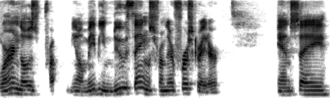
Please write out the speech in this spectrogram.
learn those, you know, maybe new things from their first grader and say,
